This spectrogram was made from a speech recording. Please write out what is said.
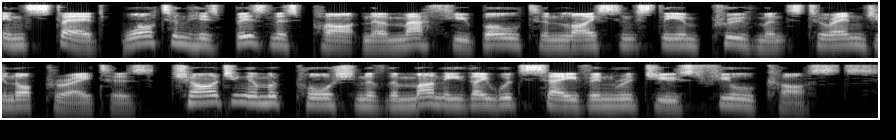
Instead, Watt and his business partner Matthew Boulton licensed the improvements to engine operators, charging them a portion of the money they would save in reduced fuel costs.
